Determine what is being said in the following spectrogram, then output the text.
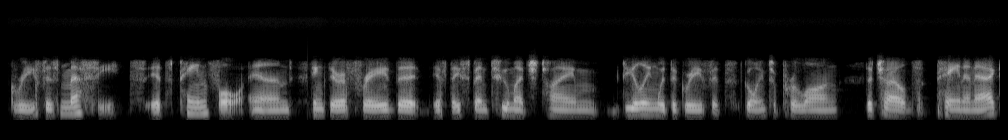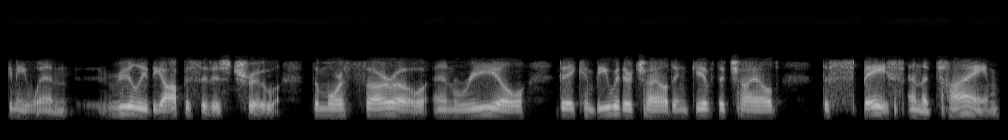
grief is messy. It's, it's painful. And I think they're afraid that if they spend too much time dealing with the grief, it's going to prolong the child's pain and agony when really the opposite is true. The more thorough and real they can be with their child and give the child the space and the time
